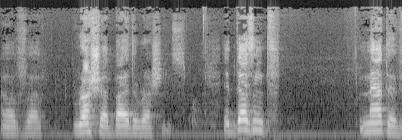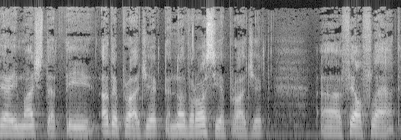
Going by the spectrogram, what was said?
of uh, Russia by the Russians. It doesn't matter very much that the other project, the Novorossiya project, uh, fell flat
